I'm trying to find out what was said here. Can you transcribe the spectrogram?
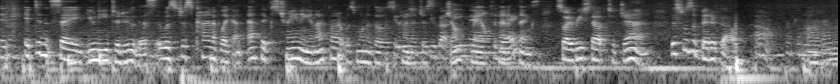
It, it didn't say you need to do this. It was just kind of like an ethics training, and I thought it was one of those It kind was- of just got junk email mail kind today? of things. So I reached out to Jen. This was a bit ago. Oh, I don't know,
